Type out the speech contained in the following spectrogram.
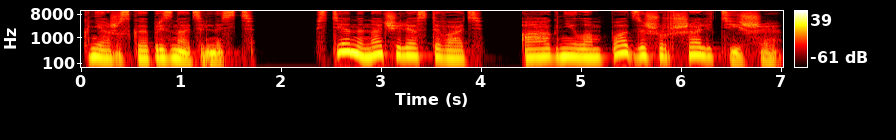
княжеская признательность. Стены начали остывать, а огни лампад зашуршали тише.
